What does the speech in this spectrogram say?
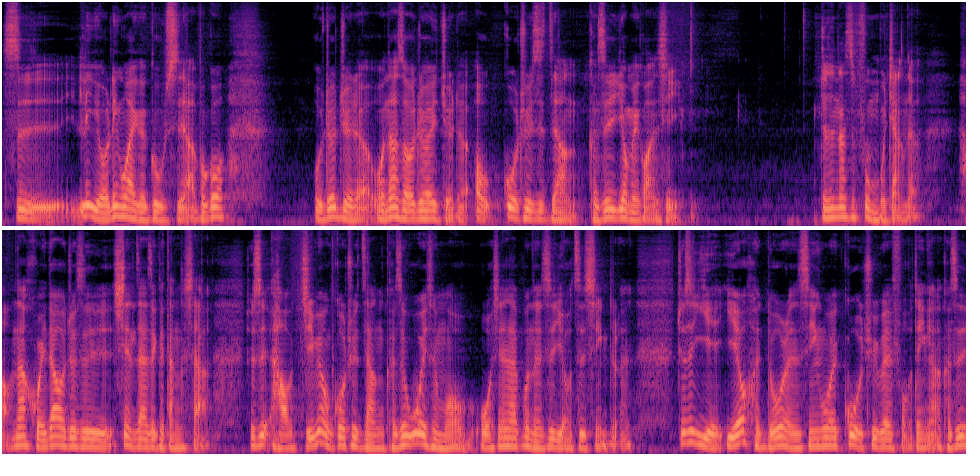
是另有另外一个故事啊。不过。我就觉得，我那时候就会觉得，哦，过去是这样，可是又没关系，就是那是父母讲的。好，那回到就是现在这个当下，就是好，即便我过去这样，可是为什么我现在不能是有自信的人？就是也也有很多人是因为过去被否定啊，可是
